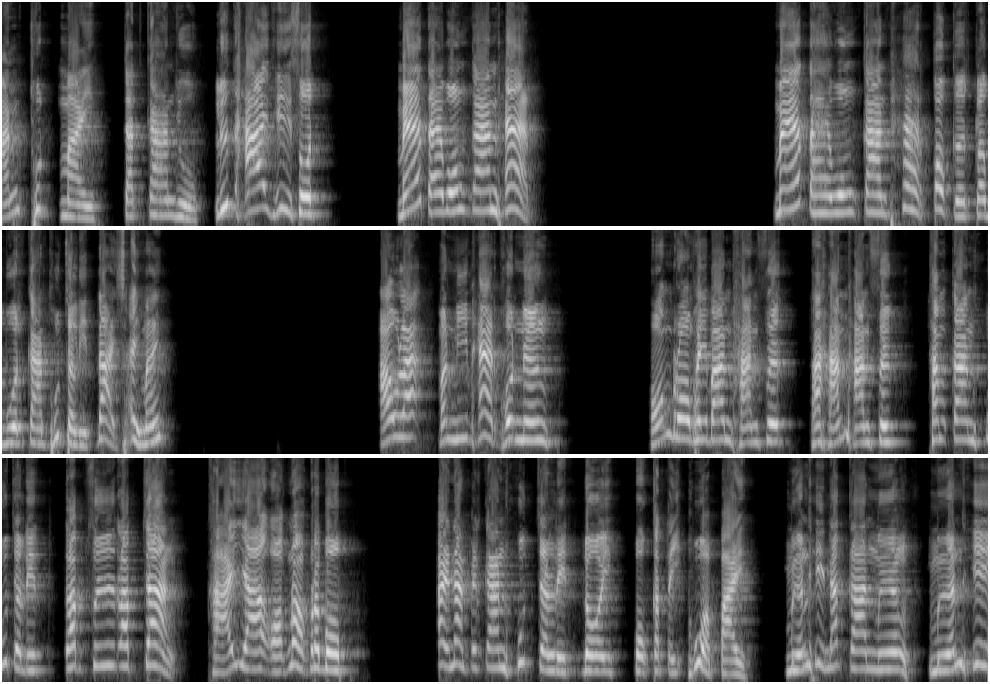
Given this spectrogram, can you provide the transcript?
ารชุดใหม่ จัดการอยู่ หรือท้ายที่สุด แม้แต่วงการแพทย์ แม้แต่วงการแพทย์ก็เกิดกระบวนการทุจริตได้ใช่ไหม เอาละมันมีแพทย์คนหนึ่ง ของโรงพยาบาลผ่านศึก ทหารผ่านศึกทำการทุจริตรับซื้อรับจ้าง ขายยาออกนอกระบบ ไอ้นั่นเป็นการทุจริตโดยปกติทั่วไป เหมือนที่นักการเมือง เหมือนที่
